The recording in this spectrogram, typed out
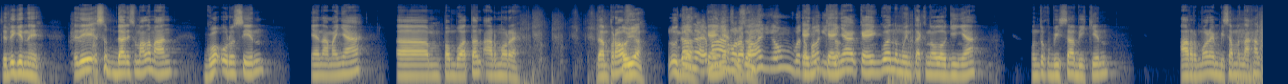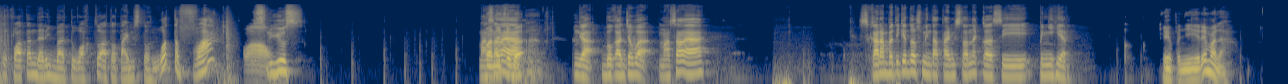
Jadi gini. Jadi se- dari semalaman gue urusin yang namanya em, pembuatan armornya. Dan Prof, Oh iya, lu Enggak, udah enggak, emang kayaknya armor apa lagi? Kamu buat kayak- apa lagi? kayaknya kayak gue nemuin teknologinya untuk bisa bikin armor yang bisa menahan kekuatan dari batu waktu atau time stone. What the fuck? Wow. Serius? Mana Masalah coba? Enggak, bukan coba. Masalah ya. Sekarang berarti kita harus minta time stone-nya ke si penyihir. Ya penyihirnya mana?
